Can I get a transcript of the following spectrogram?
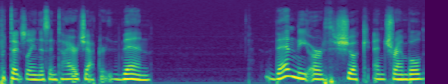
potentially in this entire chapter. Then, then the earth shook and trembled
